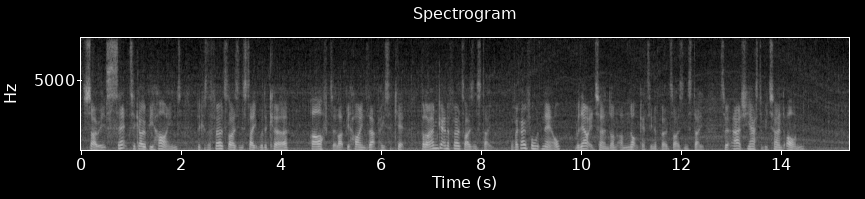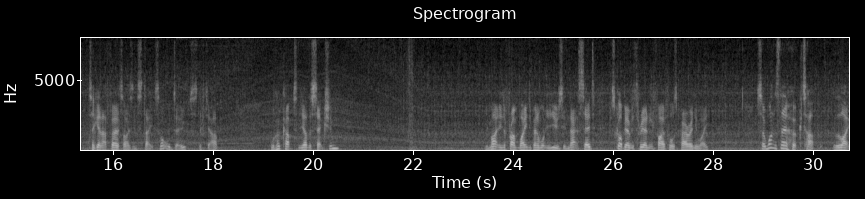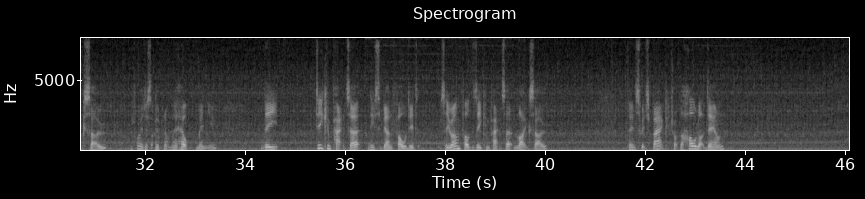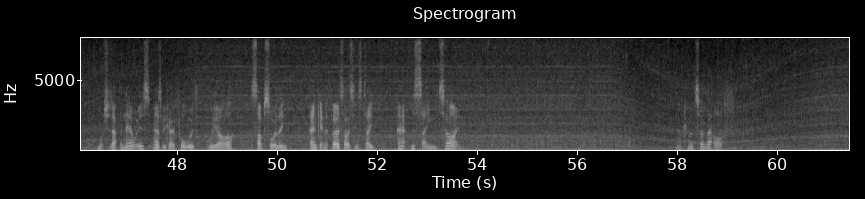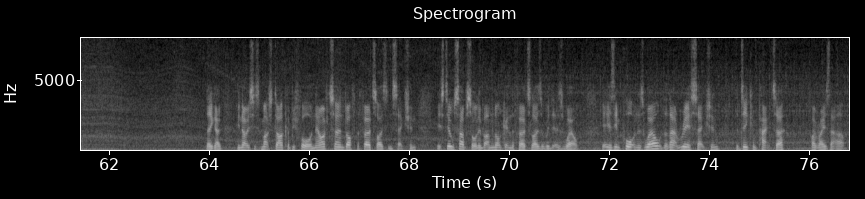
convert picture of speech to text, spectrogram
So it's set to go behind because the fertilising state would occur after, like behind that piece of kit. But I am getting a fertilising state. If I go forward now, without it turned on, I'm not getting a fertilising state. So it actually has to be turned on to get that fertilising state. So what we'll do, just lift it up, we'll hook up to the other section. You might need a front weight depending on what you're using. That said, it's got to be over 305 horsepower anyway. So once they're hooked up, like so, if I just open up my help menu, the decompactor needs to be unfolded. So you unfold the decompactor like so. Then switch back, drop the whole lot down. And what should happen now is, as we go forward, we are subsoiling and getting the fertilising state at the same time. Now can I turn that off? There you go. You notice it's much darker before. Now I've turned off the fertilising section. It's still subsoiling, but I'm not getting the fertiliser with it as well. It is important as well that that rear section, the decompactor, if I raise that up,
